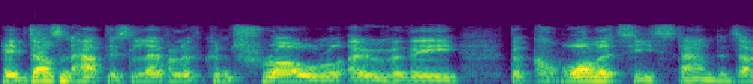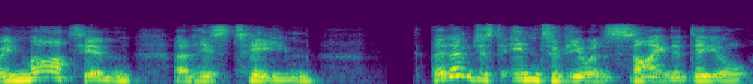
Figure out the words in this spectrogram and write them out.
It doesn't have this level of control over the the quality standards. I mean, Martin and his team, they don't just interview and sign a deal.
